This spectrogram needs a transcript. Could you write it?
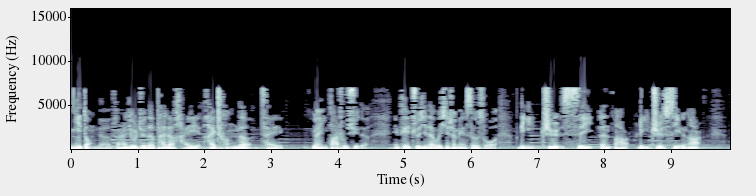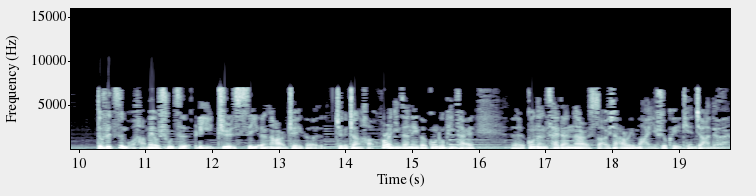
你懂的，反正就是觉得拍的还还成的才愿意发出去的。你可以直接在微信上面搜索李智 C N 二，李智 C N 二，都是字母哈，没有数字，李智 C N 二这个这个账号，或者您在那个公众平台，呃，功能菜单那儿扫一下二维码也是可以添加的。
